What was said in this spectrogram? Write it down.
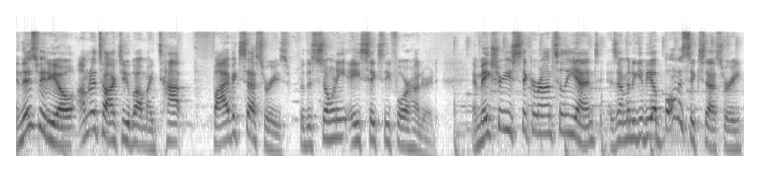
In this video, I'm gonna talk to you about my top five accessories for the Sony a6400. And make sure you stick around till the end as I'm gonna give you a bonus accessory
